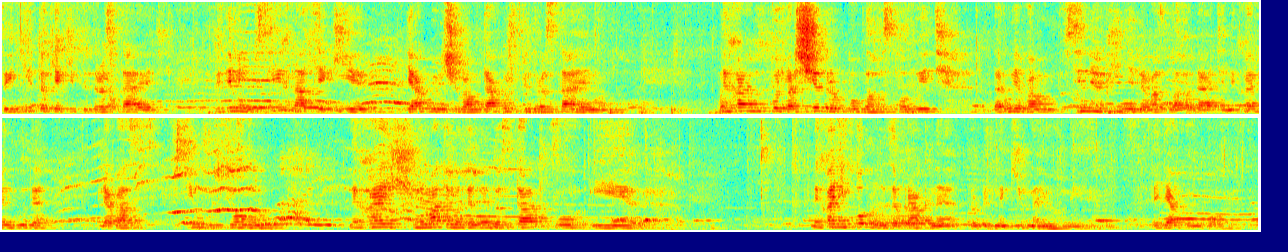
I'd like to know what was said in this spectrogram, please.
цих діток, які підростають, від імені всіх нас, які, дякуючи вам, також підростаємо. Нехай Господь вас щедро поблагословить, дарує вам всі необхідні для вас благодаті. Нехай Він буде для вас всім в усьому. Нехай не матимете недостатку і нехай ніколи не забракне робітників на його. Я дякую Богу.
